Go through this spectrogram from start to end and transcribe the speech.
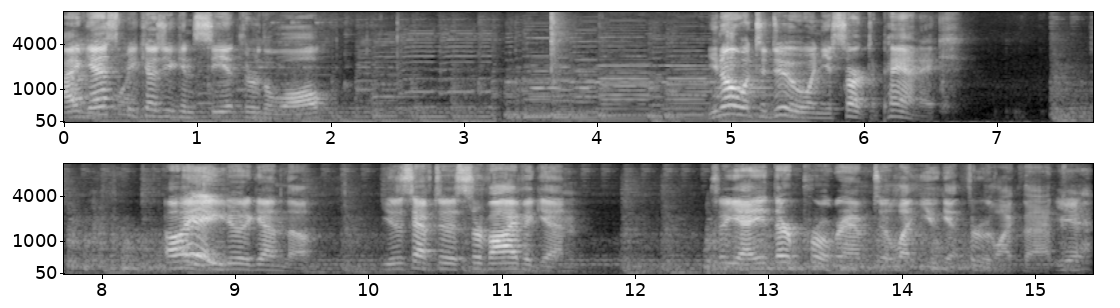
I guess because you can see it through the wall. You know what to do when you start to panic. Oh, hey, Hey! you can do it again, though. You just have to survive again. So yeah, they're programmed to let you get through like that. Yeah.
